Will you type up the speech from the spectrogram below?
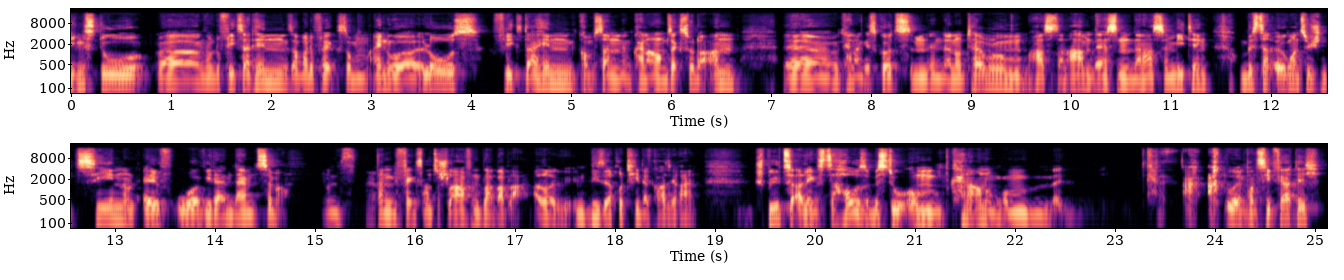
gingst du, äh, du fliegst halt hin, sag mal, du fliegst um ein Uhr los, fliegst da hin, kommst dann, keine Ahnung, um sechs Uhr da an, äh, kann dann gehst kurz in, in dein Hotelroom, hast dann Abendessen, dann hast du ein Meeting und bist dann irgendwann zwischen zehn und elf Uhr wieder in deinem Zimmer. Und ja. dann fängst du an zu schlafen, bla bla bla. Also in diese Routine quasi rein. Spielst du allerdings zu Hause, bist du um, keine Ahnung, um 8 Uhr im Prinzip fertig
